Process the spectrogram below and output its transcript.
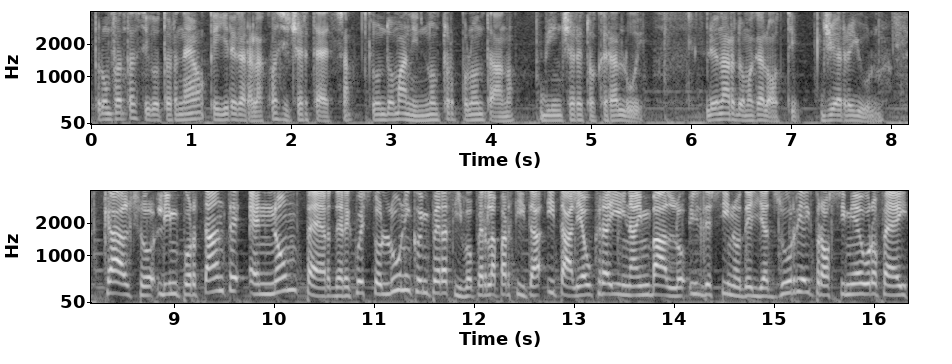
per un fantastico torneo che gli regala la quasi certezza che un domani non troppo lontano vincere toccherà a lui. Leonardo Magalotti, GR Yulm. Calcio, l'importante è non perdere, questo è l'unico imperativo per la partita Italia-Ucraina in base ballo il destino degli azzurri ai prossimi europei.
